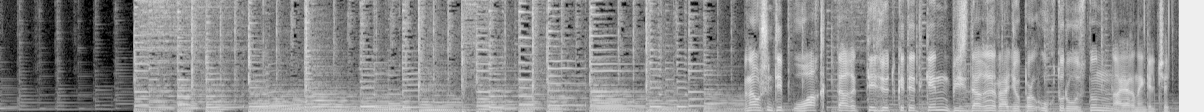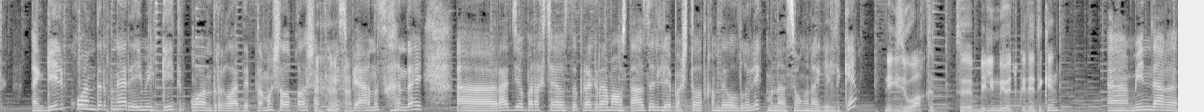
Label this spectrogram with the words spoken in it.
Мына ушинтип убакыт дагы тез өтүп кетет экен биз дагы радио уктуруубуздун аягына келип жеттик келип кубандырдыңар эми кетип кубандыргыла деп тамашалап калышат эмеспи анысы кандай? Радио баракчабызды программабызды азыр эле баштап аткандай болдук элек мына соңуна келдик э? Негизи убакыт э, билинбей өтүп кетет экен мен дагы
